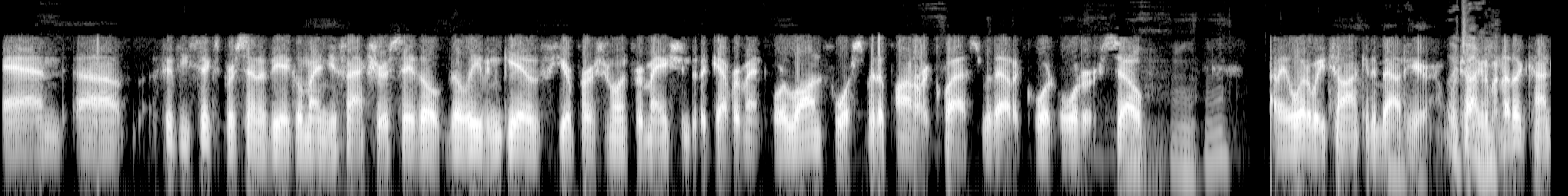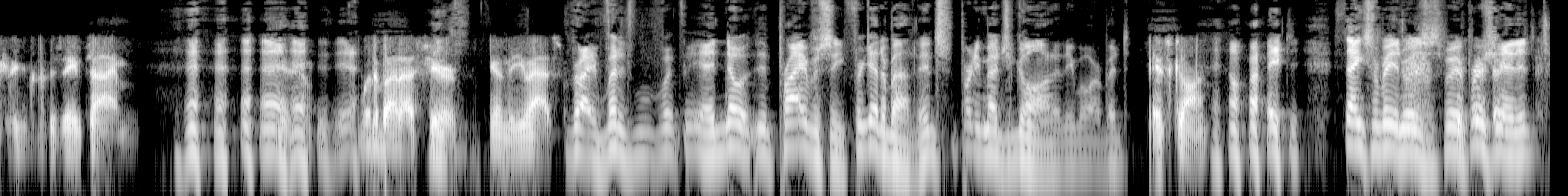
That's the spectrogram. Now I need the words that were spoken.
and uh, 56% of vehicle manufacturers say they'll they'll even give your personal information to the government or law enforcement upon request without a court order. So, mm-hmm. I mean, what are we talking about here? We're talking about other countries, but at the same time, know, yeah. what about us here, here in the U.S.? Right, but, no privacy. Forget about it. It's pretty much gone anymore. But It's gone. all right, thanks for being with us. We appreciate it.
